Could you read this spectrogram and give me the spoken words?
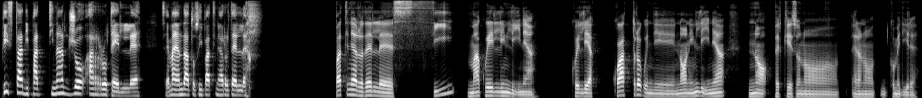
pista di pattinaggio a rotelle. Sei mai andato sui pattini a rotelle? Pattini a rotelle sì, ma quelli in linea. Quelli a 4, quindi non in linea, no, perché sono erano, come dire,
